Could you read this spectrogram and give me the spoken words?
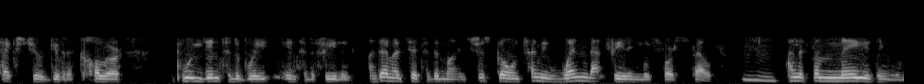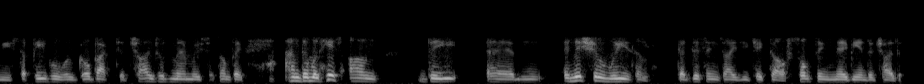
texture, give it a color, breathe into the breathe, into the feeling, and then I'd say to the mind, just go and tell me when that feeling was first felt. And it's amazing, Louise, that people will go back to childhood memories or something, and they will hit on the um, initial reason that this anxiety kicked off, something maybe in the childhood.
